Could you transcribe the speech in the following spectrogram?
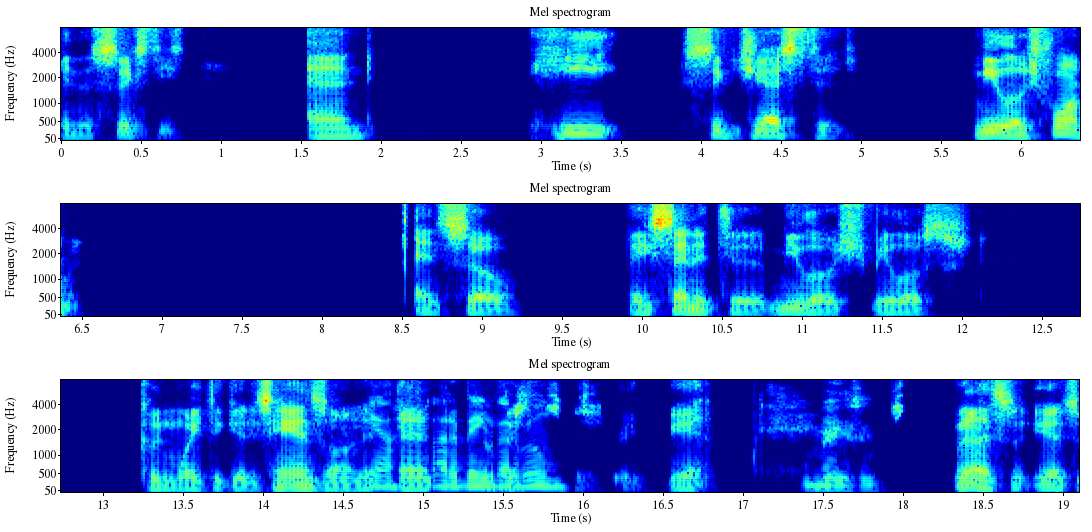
in the 60s. And he suggested Milos Forman. And so they sent it to Milos. Milos couldn't wait to get his hands on it. Yeah, and bada bing, bada boom. Yeah. Amazing. No, it's yeah, it's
